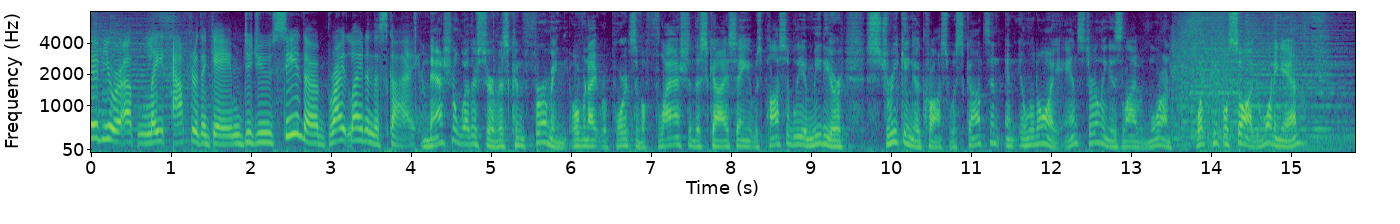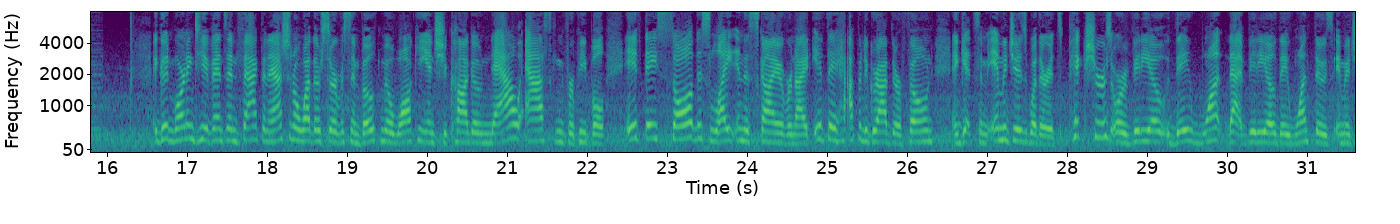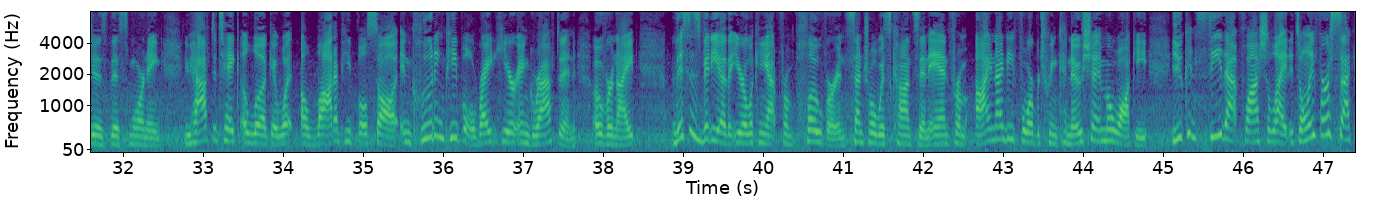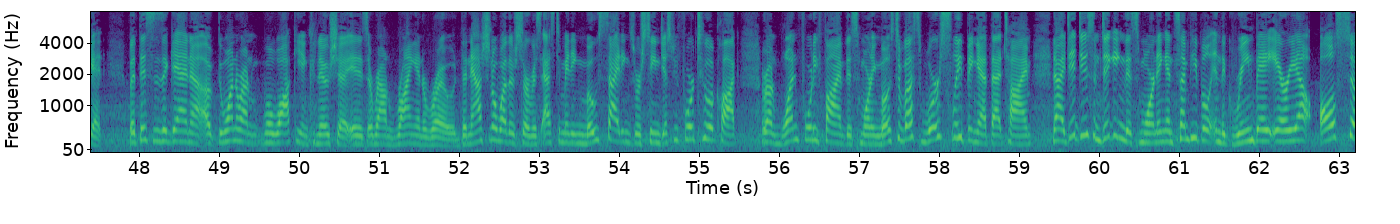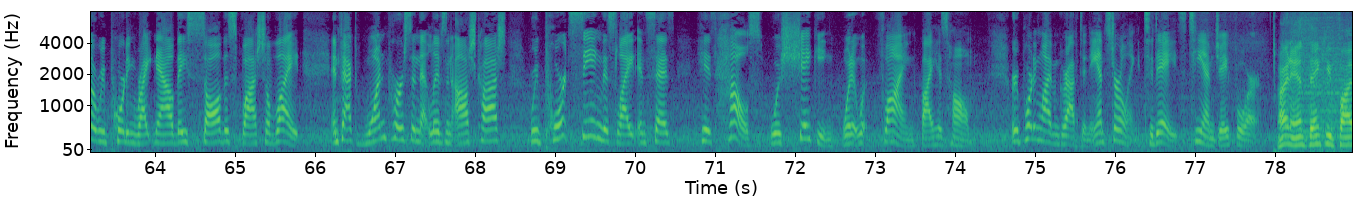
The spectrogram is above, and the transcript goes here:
If you were up late after the game, did you see the bright light in the sky? National Weather Service confirming the overnight reports of a flash in the sky, saying it was possibly a meteor streaking across Wisconsin and Illinois. Ann Sterling is live with more on what people saw. Good morning, Ann. Good morning to you, Vince. In fact, the National Weather Service in both Milwaukee and Chicago now asking for people if they saw this light in the sky overnight, if they happen to grab their phone and get some images, whether it's pictures or video, they want that video. They want those images this morning. You have to take a look at what a lot of people saw, including people right here in Grafton overnight. This is video that you're looking at from Plover in central Wisconsin and from I 94 between Kenosha and Milwaukee. You can see that flash of light. It's only for a second, but this is again uh, uh, the one around Milwaukee and Kenosha is around Ryan Road. The National Weather Service estimating most sightings were seen just before 2 o'clock, around 1:45 this morning. Most of us were sleeping at that time. Now, I did do some digging this morning, and some people in the Green Bay area also reporting right now they saw this flash of light. In fact, one person that lives in Oshkosh reports seeing this light and says his house was shaking when it went flying by his home. Reporting live in Grafton, Ann Sterling, today's TMJ4. All right, Ann, thank you. Five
